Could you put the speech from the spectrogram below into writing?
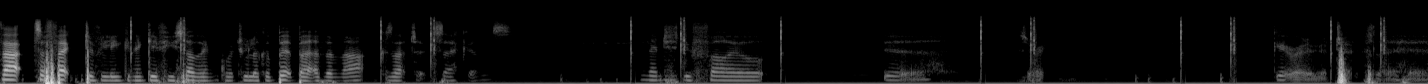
that's effectively going to give you something which will look a bit better than that, because that took seconds. And then just do file, uh, sorry, get rid of your text layer here.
